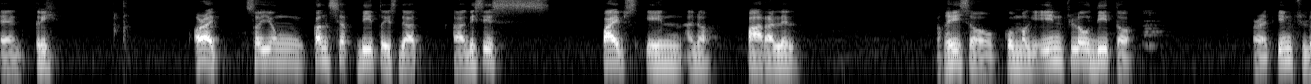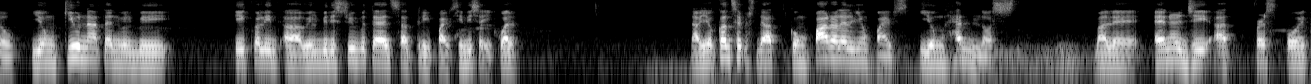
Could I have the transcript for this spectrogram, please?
and 3. Alright, so yung concept dito is that uh, this is pipes in ano parallel. Okay, so kung mag-inflow dito, alright, inflow, yung Q natin will be equally uh, will be distributed sa three pipes, hindi siya equal. Now, yung concept is that kung parallel yung pipes, yung head loss, bale, energy at first point,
